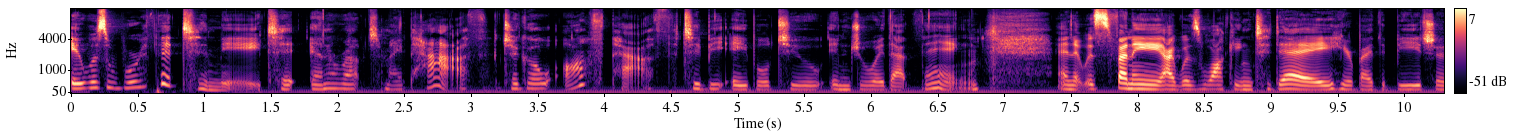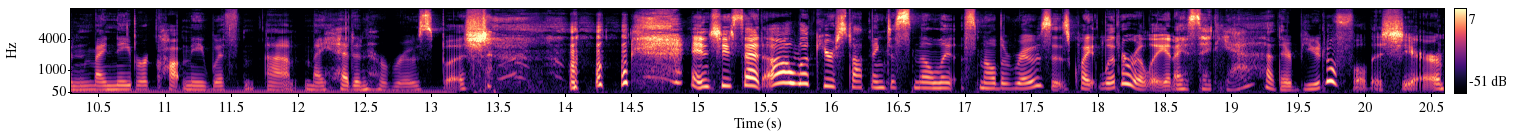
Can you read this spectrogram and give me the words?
It was worth it to me to interrupt my path, to go off path, to be able to enjoy that thing. And it was funny, I was walking today here by the beach, and my neighbor caught me with uh, my head in her rose bush. and she said, "Oh, look, you're stopping to smell smell the roses quite literally." And I said, "Yeah, they're beautiful this year."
